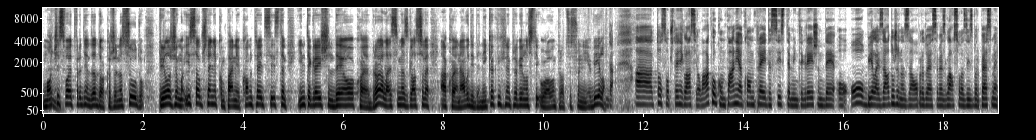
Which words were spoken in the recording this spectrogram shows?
moći svoje tvrdnje da dokaže na sudu. Prilažemo i saopštenje kompanije Comtrade System Integration DO koja je brojala SMS glasove, a koja navodi da nikakvih nepravilnosti u ovom procesu nije bilo. Da. A to saopštenje glasi ovako. Kompanija Comtrade System Integration DOO bila je zadužena za obradu SMS glasova za izbor pesme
